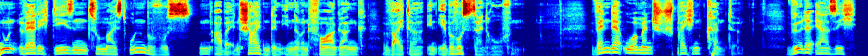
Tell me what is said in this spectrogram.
Nun werde ich diesen zumeist unbewussten, aber entscheidenden inneren Vorgang weiter in ihr Bewusstsein rufen. Wenn der Urmensch sprechen könnte, würde er sich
